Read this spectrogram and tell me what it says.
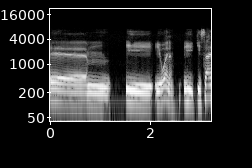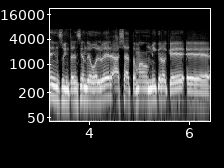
Eh, y, bueno, y quizá en su intención de volver haya tomado un micro que eh,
